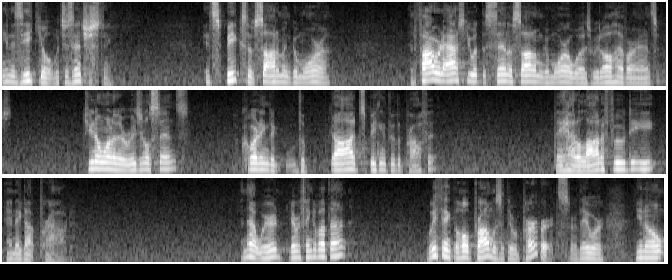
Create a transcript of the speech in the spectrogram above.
in Ezekiel, which is interesting. It speaks of Sodom and Gomorrah. And if I were to ask you what the sin of Sodom and Gomorrah was, we'd all have our answers. Do you know one of the original sins? According to the God speaking through the prophet, they had a lot of food to eat and they got proud. Isn't that weird? You ever think about that? We think the whole problem was that they were perverts or they were, you know,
